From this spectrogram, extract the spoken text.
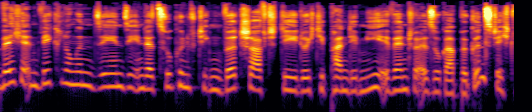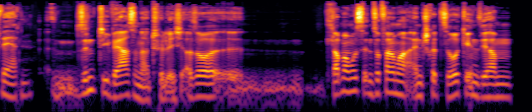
Welche Entwicklungen sehen Sie in der zukünftigen Wirtschaft, die durch die Pandemie eventuell sogar begünstigt werden? Sind diverse natürlich. Also äh, ich glaube, man muss insofern nochmal einen Schritt zurückgehen. Sie haben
